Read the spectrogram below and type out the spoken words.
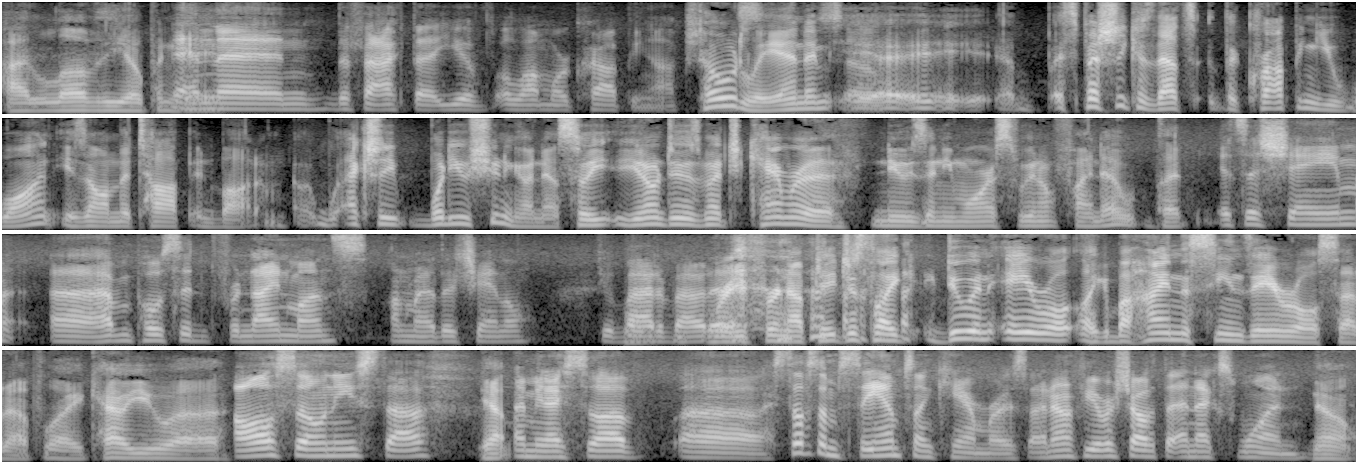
I love the open gate, and then the fact that you have a lot more cropping options. Totally, and I'm, So- uh, especially because that's the cropping you want is on the top and bottom. Uh, Actually, what are you shooting on now? So you- you don't do as much camera news anymore, so we don't find out. But It's a shame. Uh, I haven't posted for nine months on my other channel. Feel bad about ready it. for an update, just like do an A roll, like a behind the scenes A roll setup, like how you. uh All Sony stuff. Yep. I mean, I still have uh, I still have some Samsung cameras. I don't know if you ever shot with the NX1 No,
